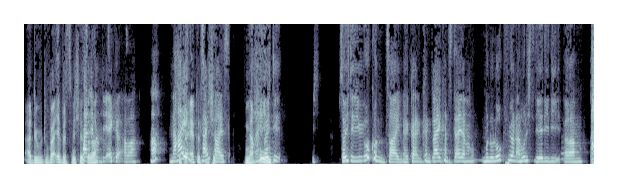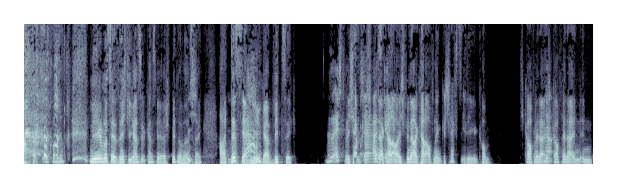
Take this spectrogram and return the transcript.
Ah, du, du veräppelst mich jetzt, Halt oder? um die Ecke, aber. Ha? Nein, kein jetzt. Scheiß. Soll ich, Nein. dir, ich, soll ich dir die Urkunden zeigen? Ich kann, kann gleich, kannst gleich einen Monolog führen, dann hole ich dir die, die ähm, Parkplatzurkunde. Nee, muss jetzt nicht. Die kannst, du kannst du mir ja später mal zeigen. Aber das ist ja, Ja. mega witzig. Das ist echt witzig. Ich, hab, ich, Ja, bin da au- ich bin da gerade auf eine Geschäftsidee gekommen. Ich kaufe mir da, Ja. ich kaufe mir da in, in,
